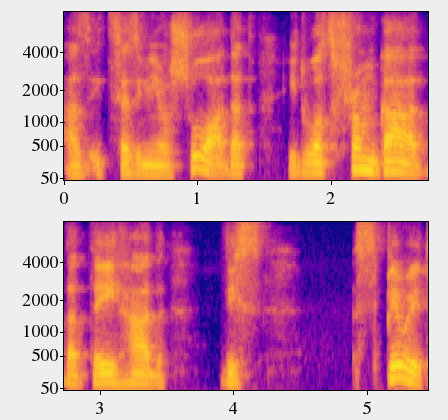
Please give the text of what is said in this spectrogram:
as it says in Yoshua, that it was from God that they had this spirit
